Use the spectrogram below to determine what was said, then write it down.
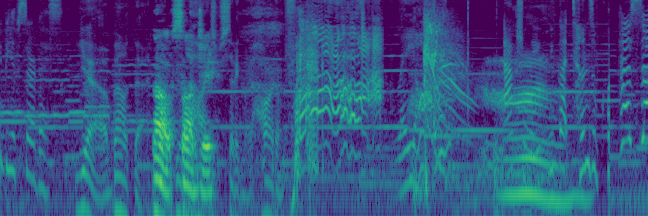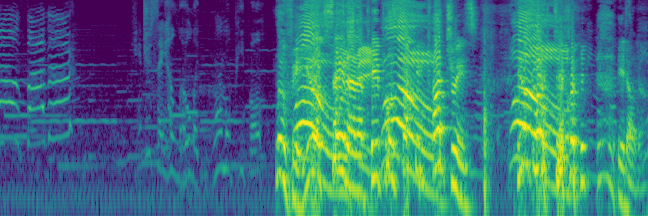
Please me be of service. Yeah, about that. Oh, Your Sanji. eyes are setting my heart on fire. Lay off. Actually, we've got tons of. Hello, father. Can't you say hello like normal people? Luffy, you don't say that at people's Whoa. fucking countries. Whoa! you don't know.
